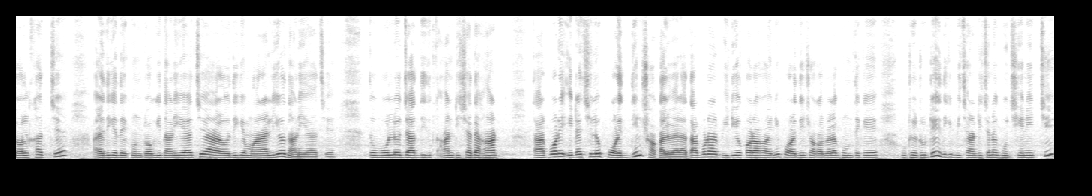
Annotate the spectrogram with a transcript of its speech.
জল খাচ্ছে। আর এদিকে দেখুন ডগি দাঁড়িয়ে আছে আর ওদিকে মানালিও দাঁড়িয়ে আছে। তো বলল, যা দিদি, আন্টির সাথে হাঁট। তারপরে এটা ছিল পরের দিন সকালবেলা। তারপর আর ভিডিও করা হয়নি। পরের দিন সকালবেলা ঘুম থেকে উঠে টুটে এদিকে বিছানা টিছানা গুছিয়ে নিচ্ছি।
